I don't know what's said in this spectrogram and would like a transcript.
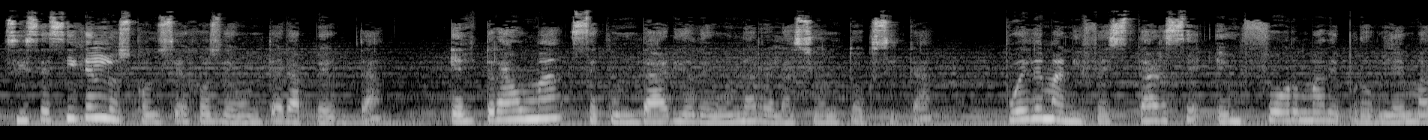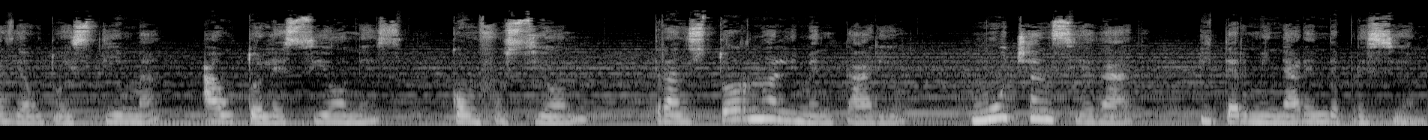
si se siguen los consejos de un terapeuta, el trauma secundario de una relación tóxica puede manifestarse en forma de problemas de autoestima, autolesiones, confusión, trastorno alimentario, mucha ansiedad y terminar en depresión.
